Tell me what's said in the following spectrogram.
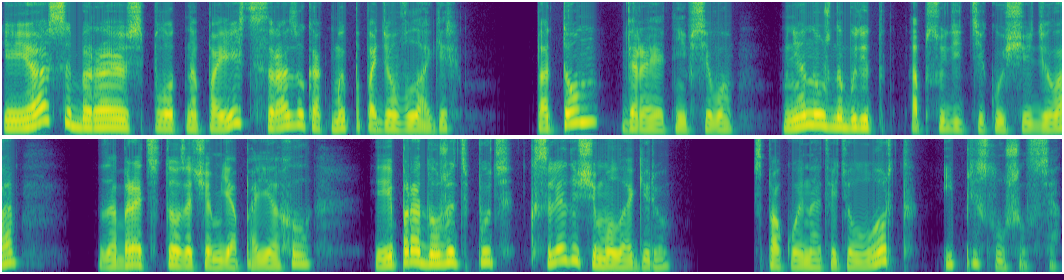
«И я собираюсь плотно поесть сразу, как мы попадем в лагерь. Потом, вероятнее всего, мне нужно будет обсудить текущие дела, забрать то, зачем я поехал, и продолжить путь к следующему лагерю», — спокойно ответил лорд и прислушался.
